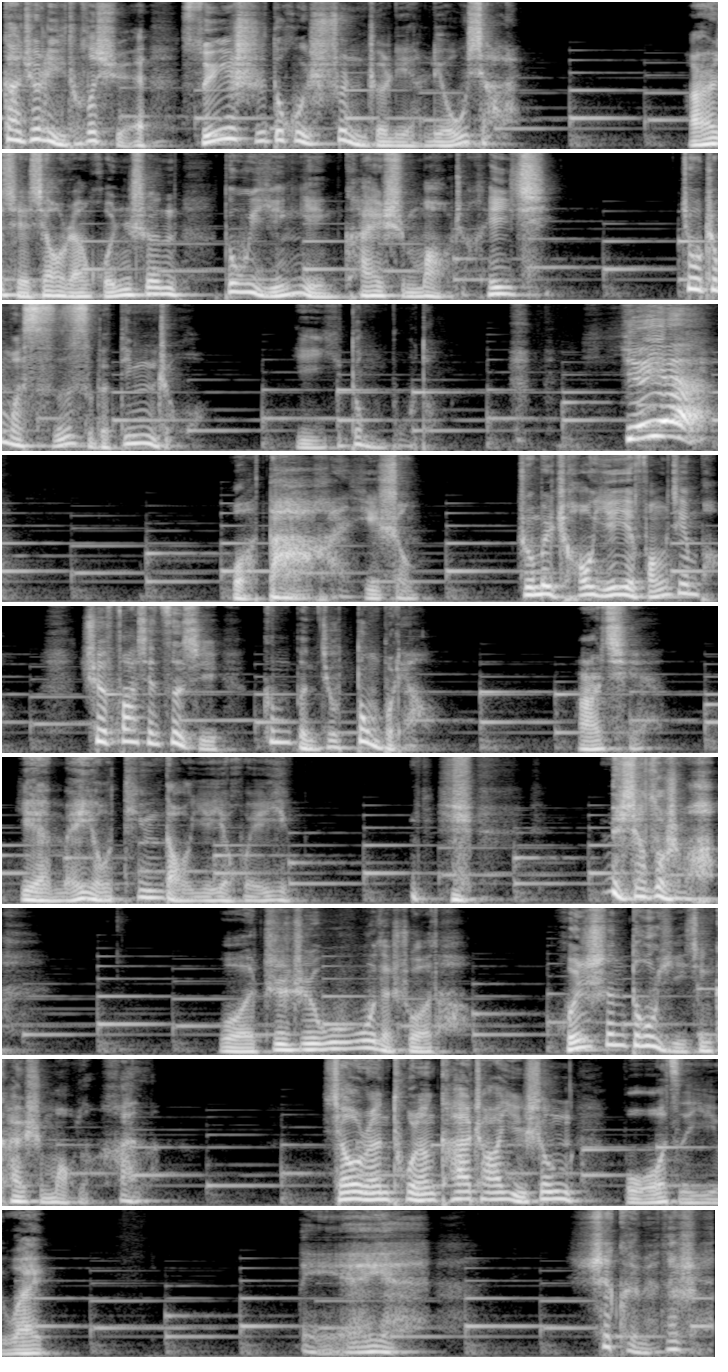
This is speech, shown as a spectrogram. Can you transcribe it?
感觉里头的血随时都会顺着脸流下来。而且萧然浑身都隐隐开始冒着黑气，就这么死死的盯着我，一动不动。爷爷！我大喊一声，准备朝爷爷房间跑，却发现自己根本就动不了，而且也没有听到爷爷回应。你你想做什么？我支支吾吾地说道，浑身都已经开始冒冷汗了。萧然突然咔嚓一声，脖子一歪。爷爷是鬼门的人，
